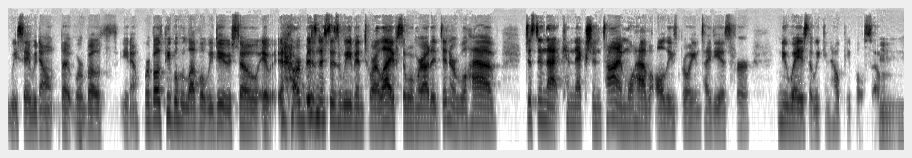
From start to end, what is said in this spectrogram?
we say we don't but we're both you know we're both people who love what we do so it, our businesses weave into our life so when we're out at dinner we'll have just in that connection time we'll have all these brilliant ideas for new ways that we can help people so mm.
